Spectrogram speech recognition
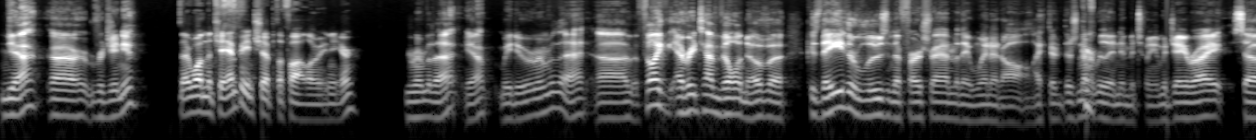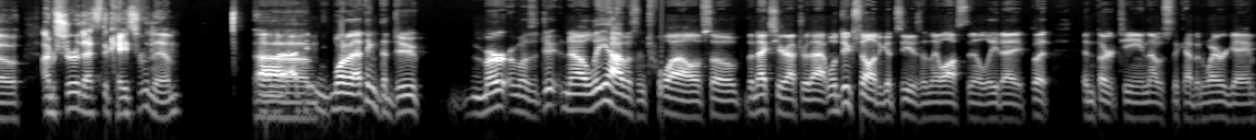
Yeah, uh, Virginia. They won the championship the following year. Remember that? Yeah, we do remember that. Uh, I feel like every time Villanova, because they either lose in the first round or they win it all. Like there's not really an in between with Jay Wright. So I'm sure that's the case for them. Uh, I Um, think one of I think the Duke Mer was it Duke? No, Lehigh was in twelve. So the next year after that, well, Duke still had a good season. They lost in the Elite Eight, but in thirteen, that was the Kevin Ware game.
